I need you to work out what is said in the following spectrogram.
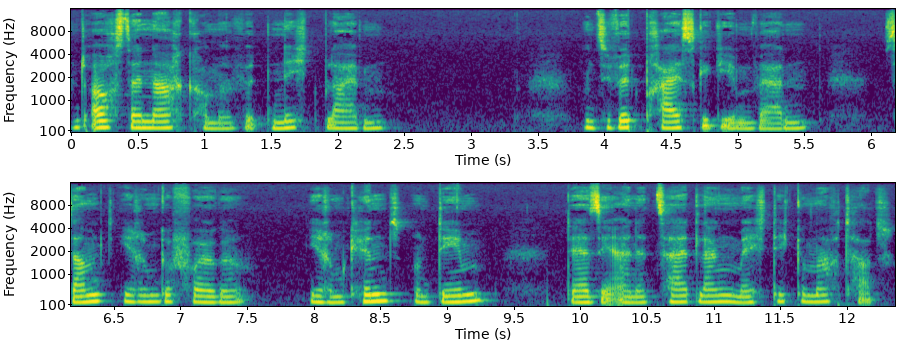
und auch sein Nachkomme wird nicht bleiben. Und sie wird preisgegeben werden, samt ihrem Gefolge, ihrem Kind und dem, der sie eine Zeit lang mächtig gemacht hat.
